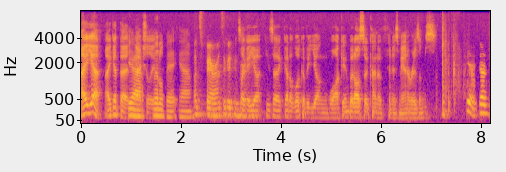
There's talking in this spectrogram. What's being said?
I yeah, I get that Yeah, actually. a little bit, yeah. That's fair. That's a good It's like a comparison. young, he's uh, got a look of a young Walken, but also kind of in his mannerisms. Yeah, it does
